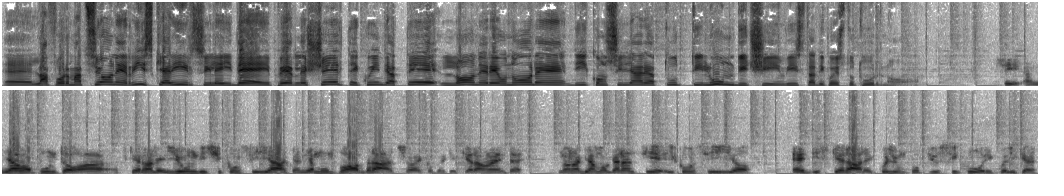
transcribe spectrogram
eh, la formazione, rischiarirsi le idee per le scelte. E quindi a te l'onere e onore di consigliare a tutti l'11 in vista di questo turno sì, andiamo appunto a schierare gli 11 consigliati, andiamo un po' a braccio, ecco, perché chiaramente non abbiamo garanzie, il consiglio è di schierare quelli un po' più sicuri, quelli che,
